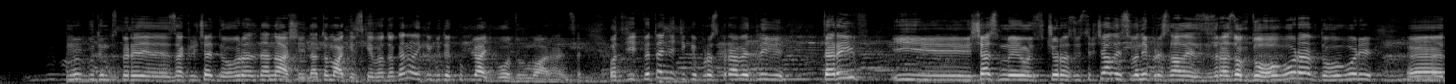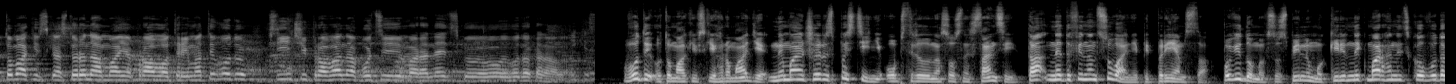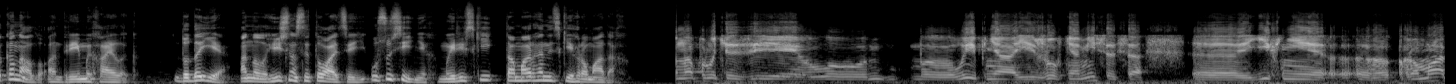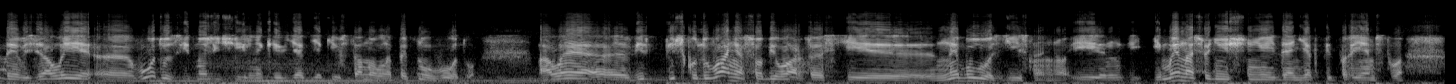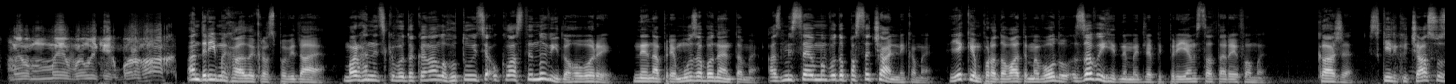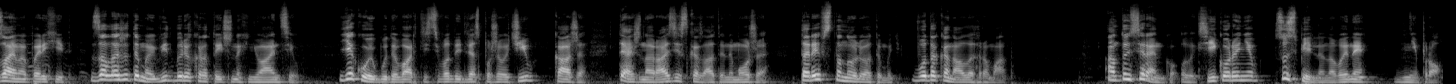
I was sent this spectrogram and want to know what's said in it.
Ми будемо перезаключати договори на нашій, на Томаківський водоканал, який буде купляти воду в Марганці. От питання тільки про справедливий тариф. І зараз ми ось вчора зустрічались, вони прислали зразок договору. В договорі е, Томаківська сторона має право отримати воду, всі інші права на боці Марганецького водоканалу. Води у Томаківській громаді немає через постійні обстріли насосних станцій та недофінансування підприємства, повідомив Суспільному керівник Марганецького водоканалу Андрій Михайлик. Додає, аналогічна ситуація й у сусідніх Мирівській та Марганецькій громадах. На протязі липня і жовтня місяця е, їхні е, громади взяли е, воду згідно лічильників, як- які встановлені, питну воду. Але е, від- відшкодування собівартості е, не було здійснено. І, і ми на сьогоднішній день, як підприємство, ми, ми в великих боргах. Андрій Михайлик розповідає, Марганецький водоканал готується укласти нові договори не напряму з абонентами, а з місцевими водопостачальниками, яким продаватиме воду за вигідними для підприємства тарифами. Каже, скільки часу займе перехід, залежатиме від бюрократичних нюансів. Якою буде вартість води для споживачів, каже, теж наразі сказати не може. Тариф встановлюватимуть водоканали громад. Антон Сіренко, Олексій Коренєв, Суспільне новини, Дніпро.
